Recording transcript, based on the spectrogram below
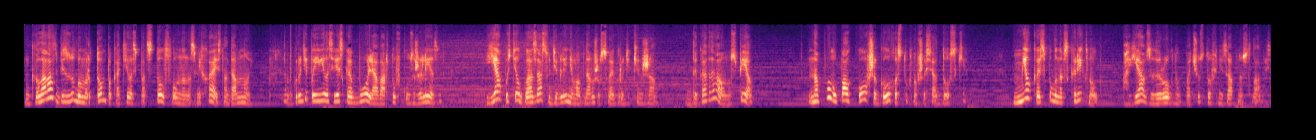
Голова с беззубым ртом покатилась под стол, словно насмехаясь надо мной. В груди появилась резкая боль, а во рту вкус железа. Я опустил глаза с удивлением, обнаружив в своей груди кинжал. Да когда он успел? На пол упал ковшик, глухо стукнувшись от доски. Мелко испуганно вскрикнул, а я вздрогнул, почувствовав внезапную слабость.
